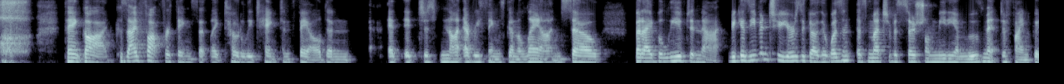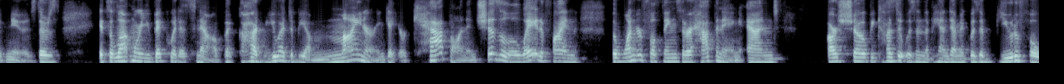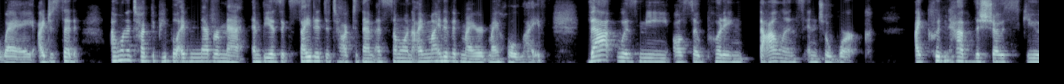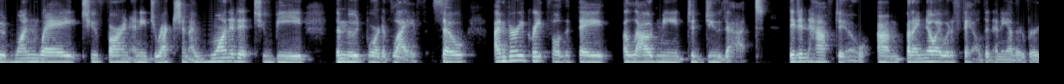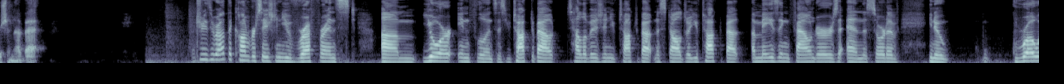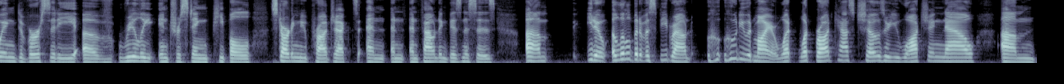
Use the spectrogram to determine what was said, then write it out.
oh, thank god. Because i fought for things that like totally tanked and failed and it, it just not everything's going to land so but i believed in that because even two years ago there wasn't as much of a social media movement to find good news there's it's a lot more ubiquitous now but god you had to be a miner and get your cap on and chisel away to find the wonderful things that are happening. And our show, because it was in the pandemic, was a beautiful way. I just said, I want to talk to people I've never met and be as excited to talk to them as someone I might have admired my whole life. That was me also putting balance into work. I couldn't have the show skewed one way too far in any direction. I wanted it to be the mood board of life. So I'm very grateful that they allowed me to do that. They didn't have to, um, but I know I would have failed in any other version of it. Drew, throughout the conversation, you've referenced um, your influences. You've talked about television, you've talked about nostalgia, you've talked about amazing founders and the sort of, you know, growing diversity of really interesting people starting new projects and and, and founding businesses. Um, you know, a little bit of a speed round. Who, who, do you admire? What what broadcast shows are you watching now? Um,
